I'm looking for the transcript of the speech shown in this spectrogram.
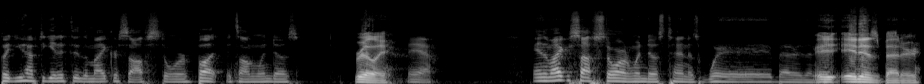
but you have to get it through the Microsoft store. But it's on Windows. Really, Yeah. And the Microsoft Store on Windows 10 is way better than it, it is better.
